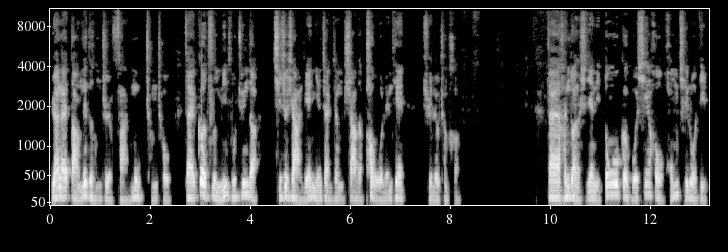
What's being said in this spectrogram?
原来党内的同志反目成仇，在各自民族军的。旗帜下连年战争，杀得炮火连天，血流成河。在很短的时间里，东欧各国先后红旗落地，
